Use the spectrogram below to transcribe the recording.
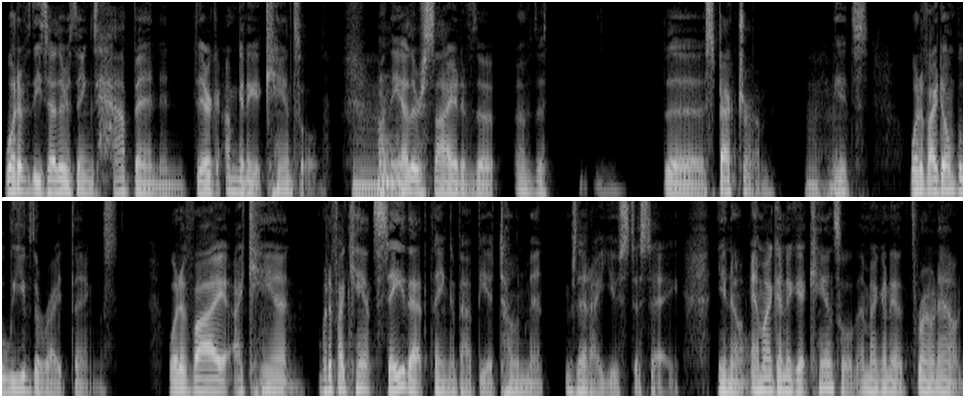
what if these other things happen and they're, I'm going to get canceled Mhm. on the other side of the, of the, the spectrum Mhm. it's what if I don't believe the right things? What if I I can't Mhm. what if I can't say that thing about the atonement that I used to say? You know, Mm. am I going to get canceled? Am I going to get thrown out?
